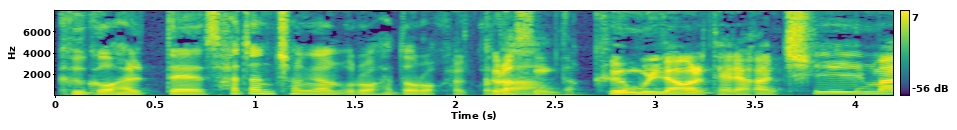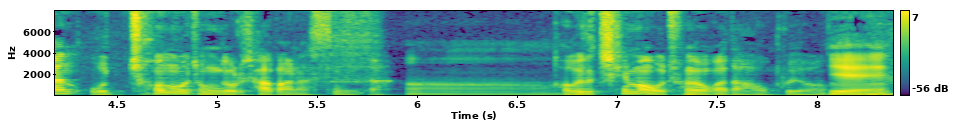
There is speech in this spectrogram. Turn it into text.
그거 할 때 사전 청약으로 하도록 할 거다. 그렇습니다. 그 물량을 대략 한 7만 5천 호 정도로 잡아놨습니다. 어... 거기서 7만 5천 호가 나오고요. 예.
